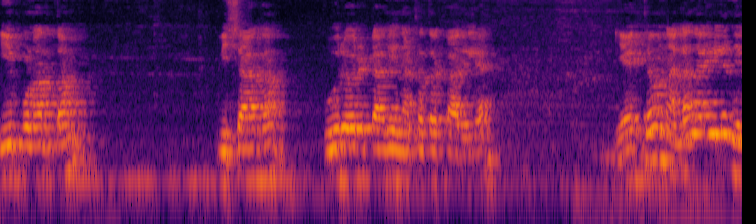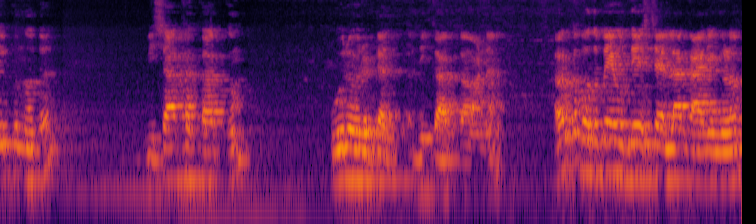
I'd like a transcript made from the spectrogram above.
ഈ പുണർത്തം വിശാഖം പൂരോരിട്ടാതി നക്ഷത്രക്കാരിലെ ഏറ്റവും നല്ല നിലയിൽ നിൽക്കുന്നത് വിശാഖക്കാർക്കും പൂരോരുട്ടതിക്കാർക്കാണ് അവർക്ക് പൊതുവെ ഉദ്ദേശിച്ച എല്ലാ കാര്യങ്ങളും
